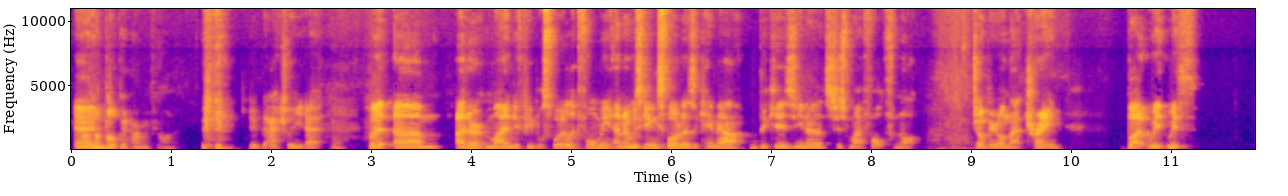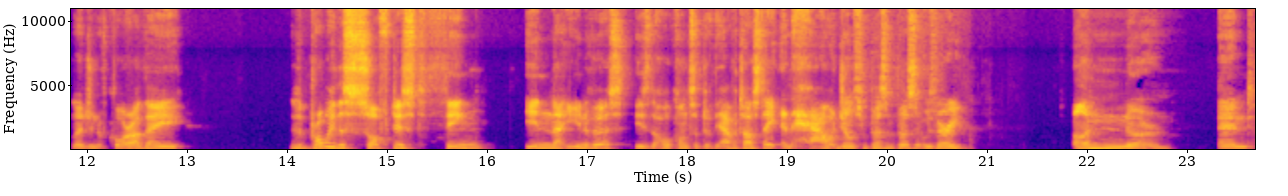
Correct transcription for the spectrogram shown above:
And, I have a book at home if you want it. actually, yeah. But um, I don't mind if people spoil it for me. And I was getting spoiled as it came out because you know it's just my fault for not jumping on that train. But with with Legend of Korra, they the, probably the softest thing in that universe is the whole concept of the Avatar state and how it jumps from person to person. It was very unknown, and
